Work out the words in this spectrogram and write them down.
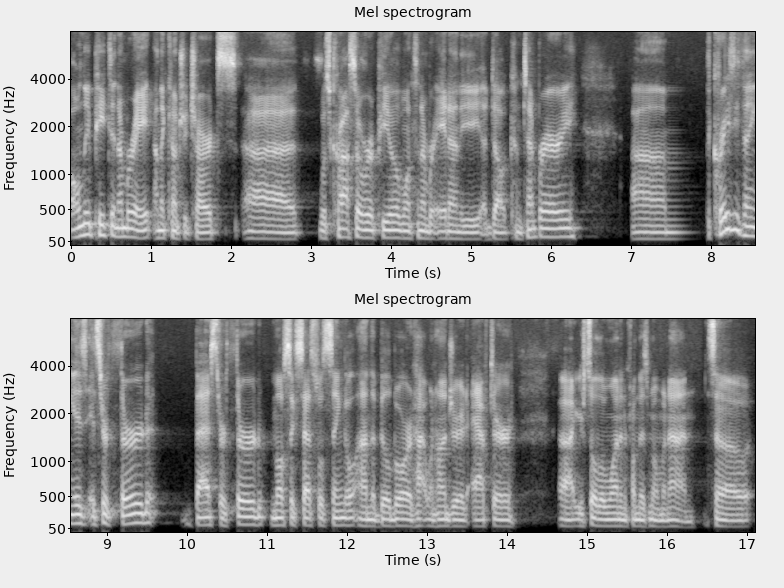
only peaked at number eight on the country charts, uh, was crossover appeal, went to number eight on the adult contemporary. Um, the crazy thing is, it's her third best or third most successful single on the Billboard Hot 100 after uh, You're Still the One and From This Moment On. So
